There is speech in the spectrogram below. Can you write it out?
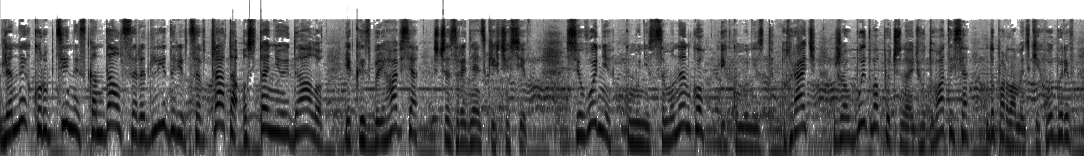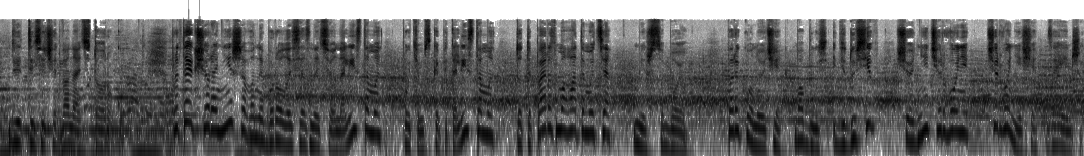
Для них корупційний скандал серед лідерів це втрата останнього ідеалу, який зберігався ще з радянських часів. Сьогодні комуніст Симоненко і комуніст Грач вже обидва починають готуватися до парламентських виборів 2012 року. Проте, якщо раніше вони боролися з націоналістами, потім з капіталістами, то тепер змагатимуться між собою, переконуючи бабусь і дідусів, що одні червоні червоніші за інших.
